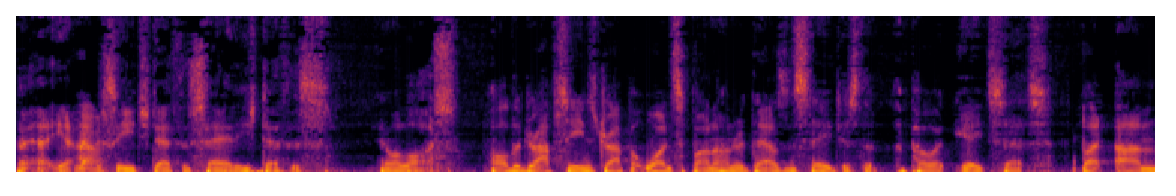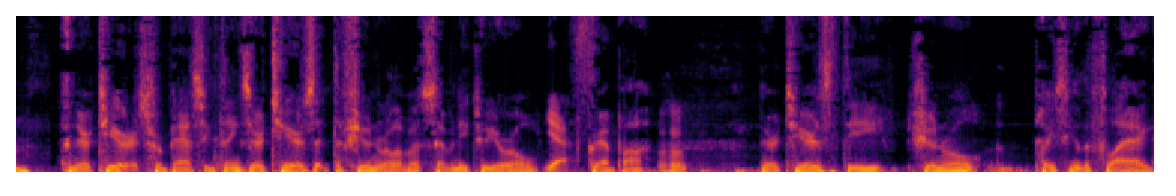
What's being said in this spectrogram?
Uh, yeah, No. obviously each death is sad. Each death is, you know, a loss. All the drop scenes drop at once upon 100,000 stages, the, the poet Yeats says. But, um, and there are tears for passing things. There are tears at the funeral of a 72 year old Yes. grandpa. There are tears at the funeral, the placing of the flag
